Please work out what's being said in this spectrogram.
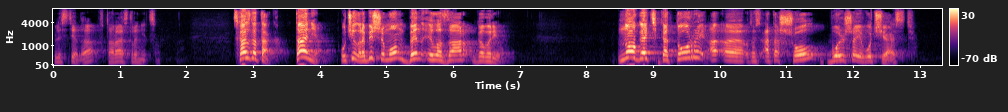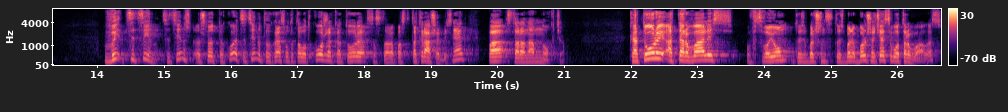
листе, да, вторая страница. Сказано так. Таня учил, Раби Шимон бен Илазар говорил, ноготь, который а, а, то есть отошел большая его часть, в цицин. Цицин, что это такое? Цицин это как раз вот эта вот кожа, которая со стороны, так Раша объясняет, по сторонам ногтя. Которые оторвались в своем, то есть, большинство, то есть большая часть его оторвалась.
